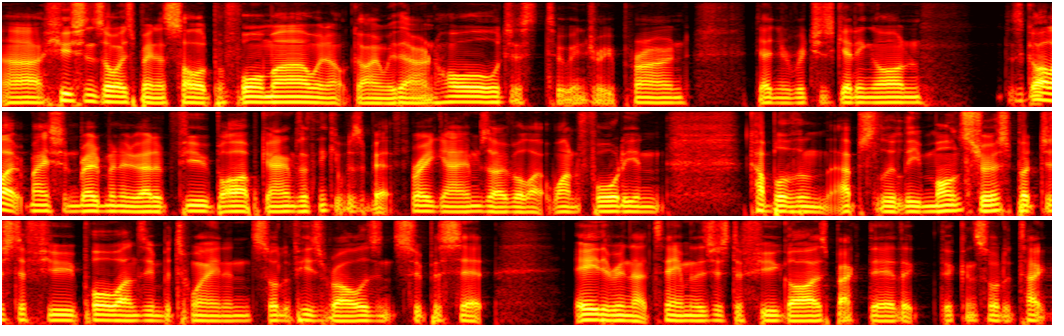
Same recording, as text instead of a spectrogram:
Uh, Houston's always been a solid performer. We're not going with Aaron Hall, just too injury prone. Daniel Rich is getting on there's a guy like Mason Redman who had a few blow up games. I think it was about three games over like 140, and a couple of them absolutely monstrous, but just a few poor ones in between. And sort of his role isn't super set either in that team. And there's just a few guys back there that, that can sort of take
